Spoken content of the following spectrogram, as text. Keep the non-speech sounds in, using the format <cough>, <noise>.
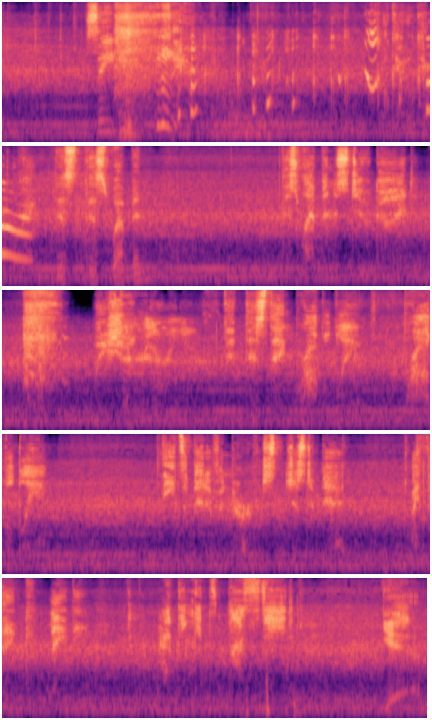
See? <laughs> See? okay, okay, okay. This this weapon. This weapon is too good. We should. th- This thing probably needs a bit of a nerf, just just a bit. I think, maybe. I think it's busted. Yeah.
